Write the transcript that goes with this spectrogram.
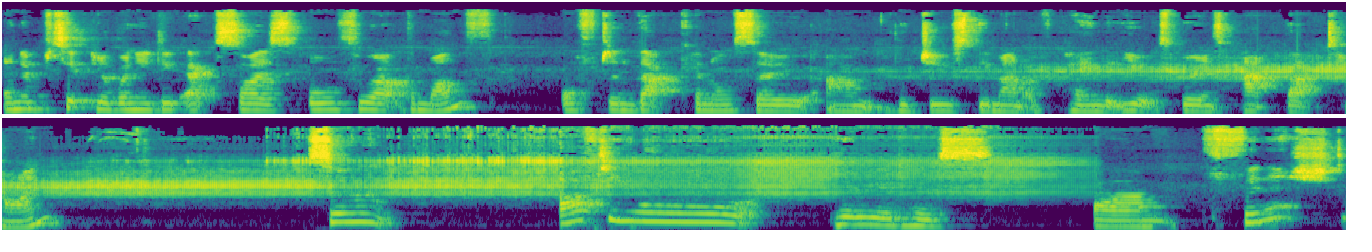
And in particular, when you do exercise all throughout the month, often that can also um, reduce the amount of pain that you experience at that time. So, after your period has um, finished,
